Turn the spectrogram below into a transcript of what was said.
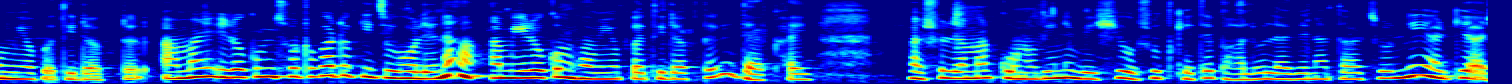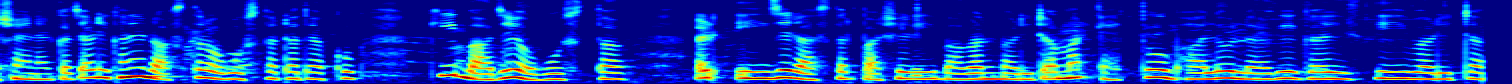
হোমিওপ্যাথি ডক্টর আমার এরকম ছোটোখাটো কিছু হলে না, আমি এরকম হোমিওপ্যাথি ডাক্তারই দেখাই। আসলে আমার কোনো দিনই বেশি ওষুধ খেতে ভালো লাগে না, তার জন্যেই আর কি আসা এনার কাছে। আর এখানে রাস্তার অবস্থাটা দেখো, কি বাজে অবস্থা। আর এই যে রাস্তার পাশের এই বাগান বাড়িটা, আমার এত ভালো লাগে গাইজ এই বাড়িটা।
